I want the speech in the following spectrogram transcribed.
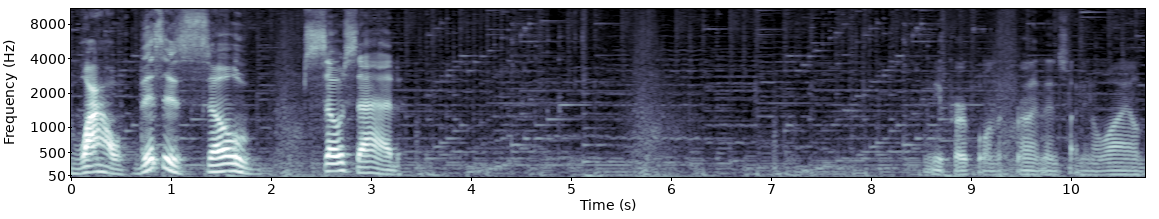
Wow. This is so, so sad. need purple on the front and sliding a wild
